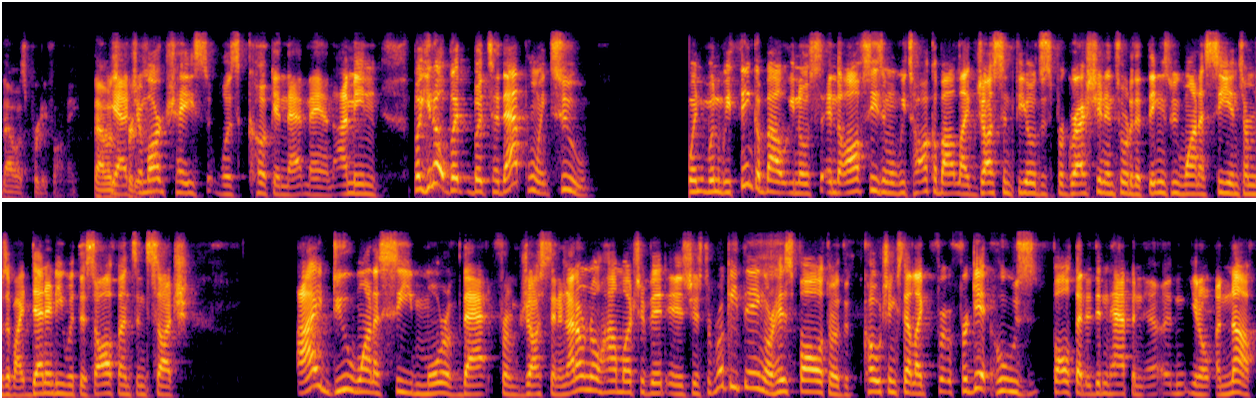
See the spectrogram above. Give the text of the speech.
that was pretty funny. That was yeah. Ja'Marr funny. Chase was cooking that man. I mean, but you know, but but to that point too, when when we think about you know in the offseason when we talk about like Justin Fields' progression and sort of the things we want to see in terms of identity with this offense and such I do want to see more of that from Justin. And I don't know how much of it is just a rookie thing or his fault or the coaching staff. Like, for, forget whose fault that it didn't happen, uh, you know, enough.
